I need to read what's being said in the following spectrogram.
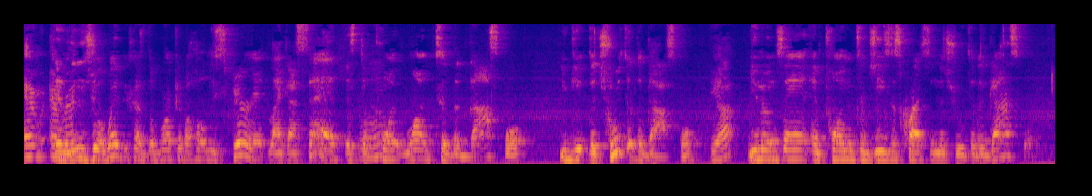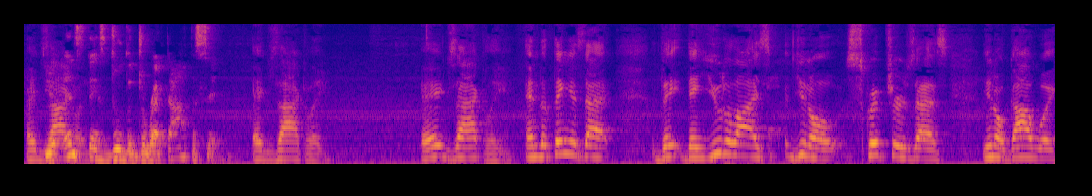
And, and it leads you away because the work of the Holy Spirit, like I said, is to mm-hmm. point one to the gospel. You get the truth of the gospel. Yep. You know what I'm saying? And point them to Jesus Christ and the truth of the gospel. Exactly. Your instincts do the direct opposite. Exactly. Exactly. And the thing is that they they utilize, you know, scriptures as, you know, God will,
